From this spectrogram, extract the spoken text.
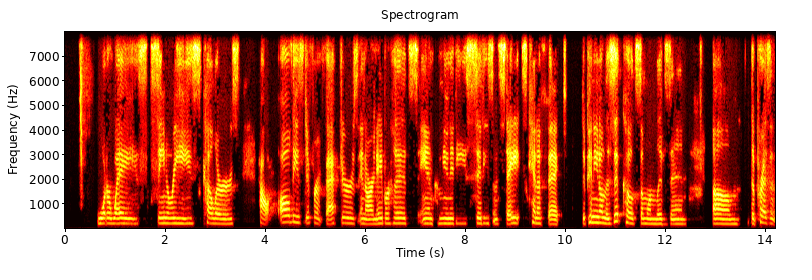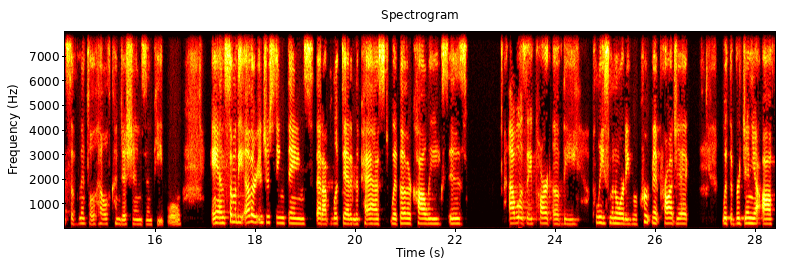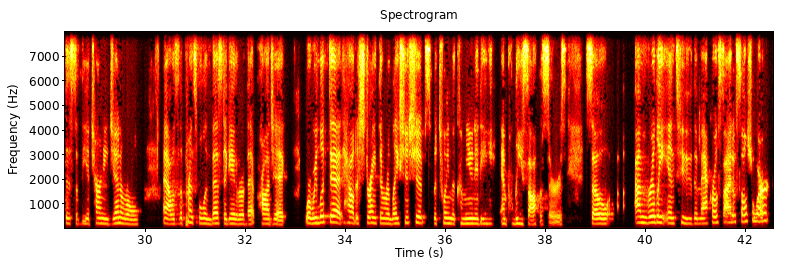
waterways, sceneries, colors, how all these different factors in our neighborhoods and communities, cities, and states can affect, depending on the zip code someone lives in, um, the presence of mental health conditions in people. And some of the other interesting things that I've looked at in the past with other colleagues is I was a part of the Police Minority Recruitment Project with the Virginia Office of the Attorney General. And I was the principal investigator of that project, where we looked at how to strengthen relationships between the community and police officers. So I'm really into the macro side of social work.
